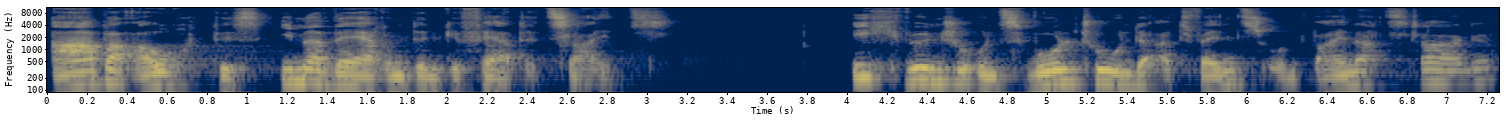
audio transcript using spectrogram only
aber auch des immerwährenden Gefährtetseins. Ich wünsche uns wohltuende Advents- und Weihnachtstage,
